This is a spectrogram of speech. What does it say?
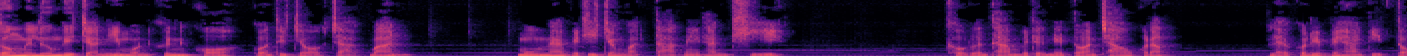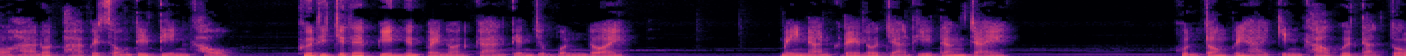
ต้องไม่ลืมที่จะนิมนต์ขึ้นคอก่อนที่จะออกจากบ้าน มุ่งหน้าไปที่จังหวัดตากในทันที เขาเดินทางไปถึงในตอนเช้าครับ แล้วก็ได้ไปหาติดต่อหารถพาไปส่งที่ตีนเขา เพื่อที่จะได้ปีนขึ้นไปนอนกลางเต็นท์อยู่บนดอย ไม่นานก็ได้รถอย่างที่ตั้งใจ คุณต้องไปหากินข้าวเพื่อตักตวง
